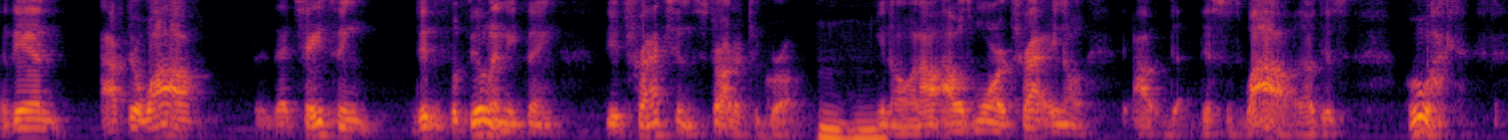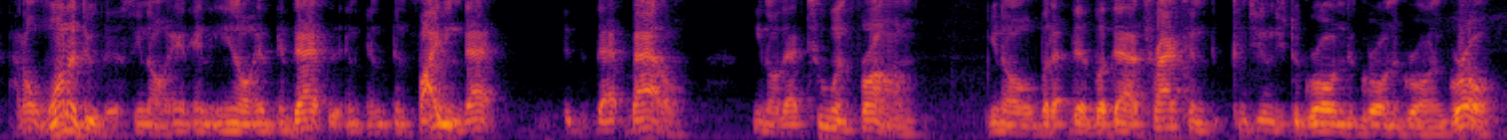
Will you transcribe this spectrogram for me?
and then after a while, that chasing didn't fulfill anything. The attraction started to grow Mhm. you know, and I, I was more attracted, you know, I, this is wow. I just, ooh, I, I don't want to do this, you know, and, and you know, and, and that, and, and, fighting that, that battle, you know, that to and from, you know, but that, but that attraction continues to grow and to grow and to grow and grow,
